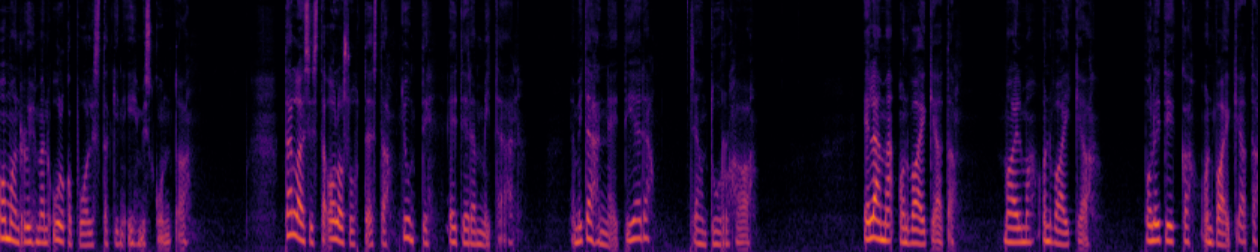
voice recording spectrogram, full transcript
oman ryhmän ulkopuolistakin ihmiskuntaa. Tällaisista olosuhteista Juntti ei tiedä mitään. Ja mitä hän ei tiedä, se on turhaa. Elämä on vaikeata. Maailma on vaikea. Politiikka on vaikeata.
